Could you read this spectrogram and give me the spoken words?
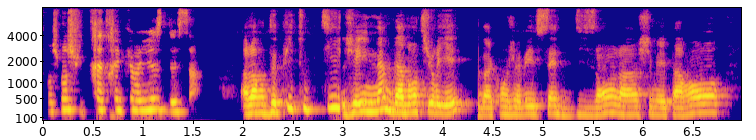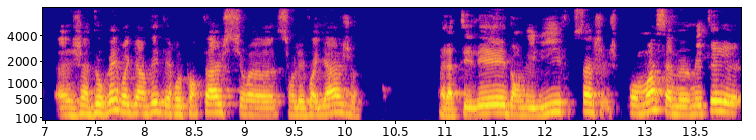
Franchement, je suis très, très curieuse de ça. Alors, depuis tout petit, j'ai une âme d'aventurier. Bah, quand j'avais 7-10 ans, là, chez mes parents, euh, j'adorais regarder des reportages sur, sur les voyages à la télé, dans les livres. ça, pour moi, ça me mettait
